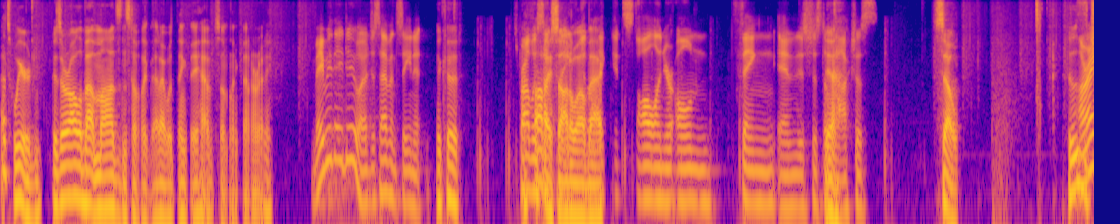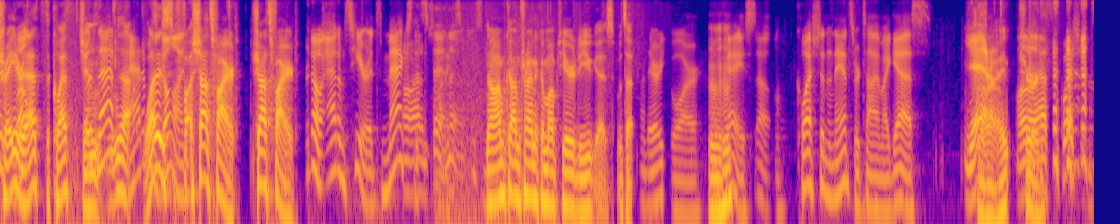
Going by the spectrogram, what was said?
That's weird because they're all about mods and stuff like that. I would think they have something like that already. Maybe they do. I just haven't seen it. They could. It's probably thought I something saw it a while back. Like, install on your own thing, and it's just Yeah. obnoxious. So, who's All the right, traitor? well, That's the question. that? Yeah, Adam's what is gone. fi- shots fired? Shots fired. No, Adam's here. It's Max. Oh, that's Adam's no. No, I'm I'm trying to come up here to you guys. What's up? Oh, there you are. Mhm. Okay, so question and answer time, I guess. Yeah. All right, well, sure. ask questions.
